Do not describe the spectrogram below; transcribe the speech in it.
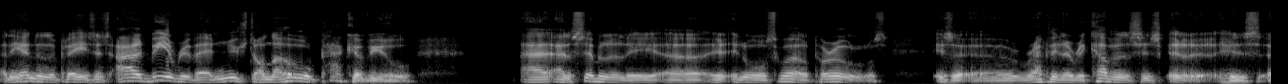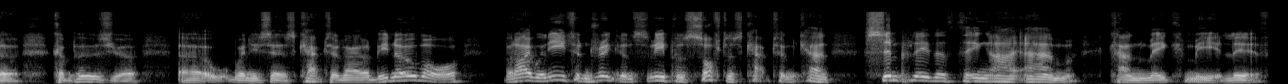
At the end of the play, he says, I'll be revenged on the whole pack of you. Uh, and similarly, uh, in All's Well, Parolles is uh, rapidly recovers his uh, his uh, composure uh, when he says, "Captain, I'll be no more, but I will eat and drink and sleep as soft as Captain can. Simply the thing I am can make me live."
